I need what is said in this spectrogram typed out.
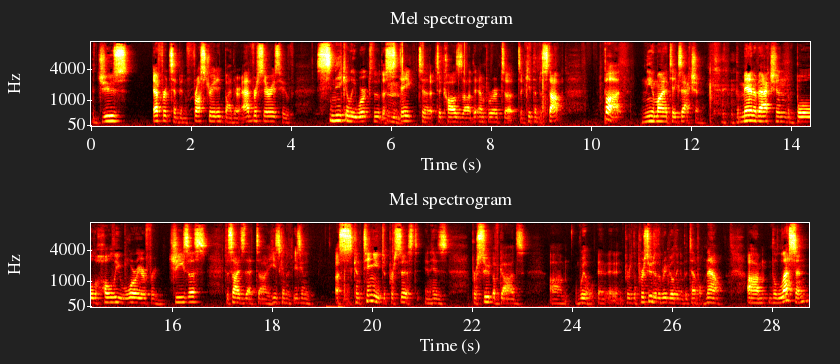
The Jews' efforts have been frustrated by their adversaries who've sneakily worked through the state to, to cause uh, the emperor to, to get them to stop. But Nehemiah takes action. The man of action, the bold, holy warrior for Jesus, decides that uh, he's going to he's to uh, continue to persist in his pursuit of God's um, will and, and the pursuit of the rebuilding of the temple. Now, um, the lesson,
